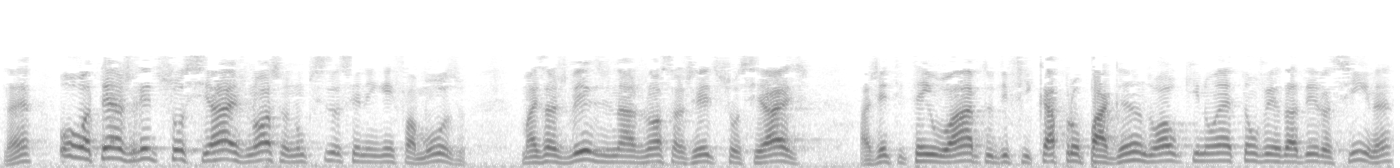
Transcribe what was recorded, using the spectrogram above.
Né? Ou até as redes sociais, nossa, não precisa ser ninguém famoso, mas às vezes nas nossas redes sociais a gente tem o hábito de ficar propagando algo que não é tão verdadeiro assim, né?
